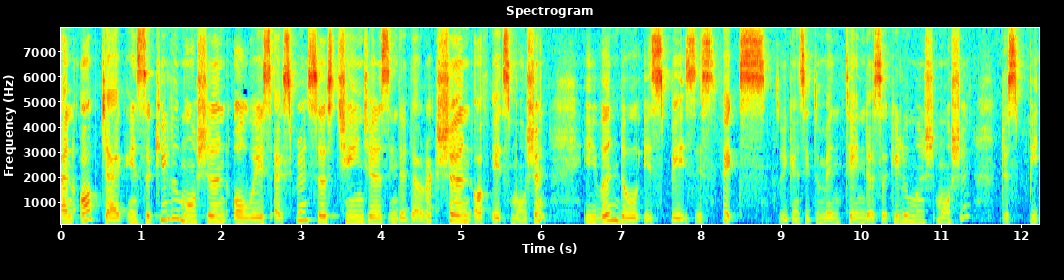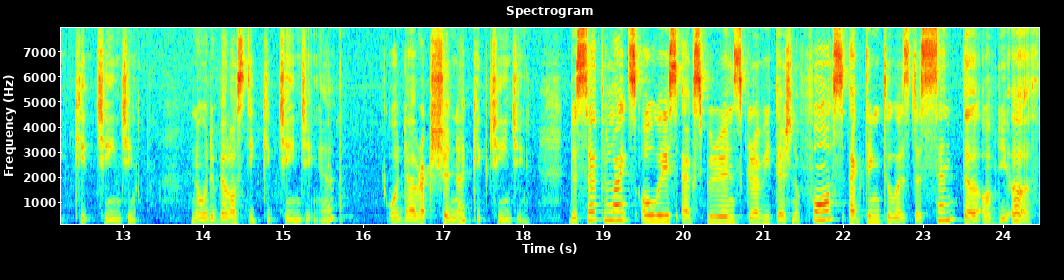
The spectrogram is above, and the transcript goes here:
An object in circular motion always experiences changes in the direction of its motion, even though its space is fixed. So you can see to maintain the circular motion, the speed keep changing. No, the velocity keep changing, eh? or direction eh, keep changing. The satellites always experience gravitational force acting towards the center of the Earth.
